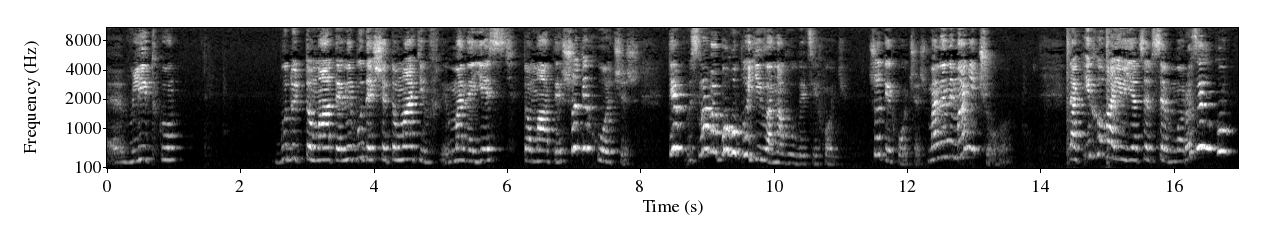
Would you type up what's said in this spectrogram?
е, влітку. Будуть томати, не буде ще томатів. У мене є томати. Що ти хочеш? Ти, слава Богу, поїла на вулиці хоч. Що ти хочеш? У мене нема нічого. Так, і ховаю я це все в морозилку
